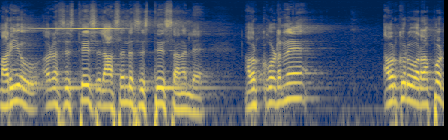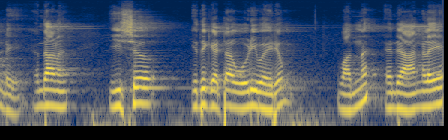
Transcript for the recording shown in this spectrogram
മറിയോ അവരുടെ സിസ്റ്റേഴ്സ് ലാസന്റെ സിസ്റ്റേഴ്സ് ആണല്ലേ? അവർക്ക് ഉടനെ അവർക്കൊരു ഉറപ്പുണ്ട്. എന്താണ്? ഈശോ ഇത് കേട്ടാൽ ഓടി വരും വന്ന് എന്റെ ആങ്ങളയെ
